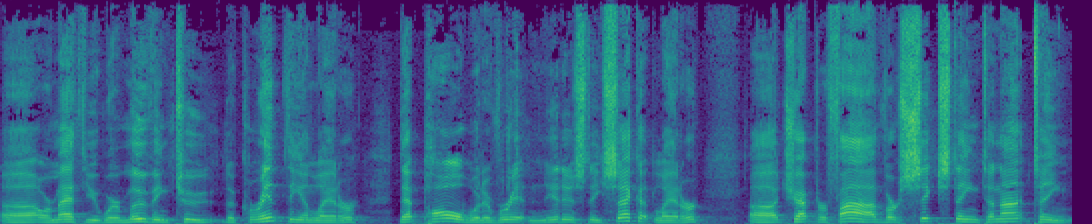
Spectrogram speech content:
uh, or Matthew, we're moving to the Corinthian letter that Paul would have written. It is the second letter, uh, chapter 5, verse 16 to 19.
